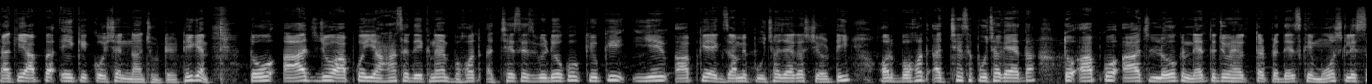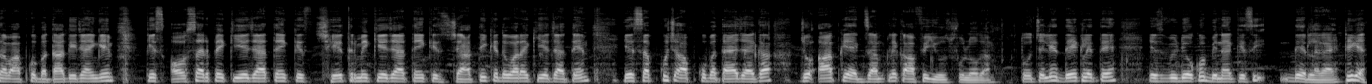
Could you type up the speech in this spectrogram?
ताकि आपका एक एक क्वेश्चन ना छूटे, ठीक है? तो आज जो आपको यहाँ से देखना है, बहुत अच्छे से इस वीडियो को, क्योंकि ये आपके एग्ज़ाम में पूछा जाएगा श्योरिटी, और बहुत अच्छे से पूछा गया था। तो आपको आज लोक नृत्य जो है उत्तर प्रदेश के मोस्टली सब आपको बता दिए जाएँगे, किस अवसर पे किए जाते हैं, किस क्षेत्र में किए जाते हैं, किस जाति के द्वारा किए जाते हैं, ये सब कुछ आपको बताया जाएगा, जो आपके एग्ज़ाम के लिए काफ़ी यूज़फुल होगा। तो चलिए देख लेते हैं इस वीडियो को बिना किसी देर लगाए, ठीक है?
